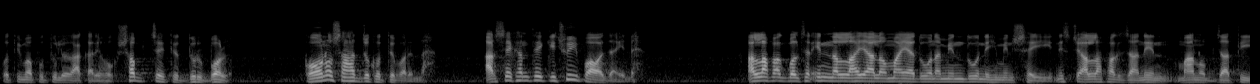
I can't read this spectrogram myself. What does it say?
প্রতিমা পুতুলের আকারে হোক, সবচাইতে দুর্বল। কোনো সাহায্য করতে পারে না, আর সেখান থেকে কিছুই পাওয়া যায় না। আল্লাহ পাক বলছেন, ইন্নাল্লাহ আলমায়াদুনা মিন্দু নিহমিন সেই নিশ্চয়ই আল্লাহ পাক জানেন, মানব জাতি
